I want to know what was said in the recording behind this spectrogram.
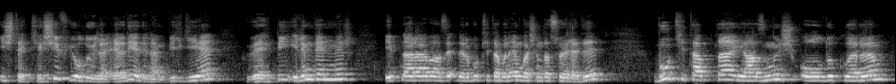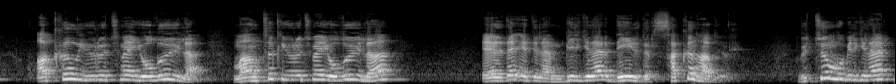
İşte keşif yoluyla elde edilen bilgiye vehbi ilim denilir. İbn Arabi Hazretleri bu kitabın en başında söyledi. Bu kitapta yazmış olduklarım akıl yürütme yoluyla, mantık yürütme yoluyla elde edilen bilgiler değildir. Sakın ha diyor. Bütün bu bilgiler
